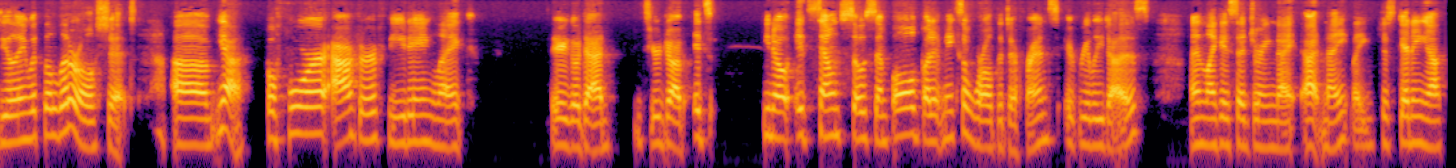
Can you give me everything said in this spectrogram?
dealing with the literal shit. Um, yeah, before, after feeding, like, there you go, dad. It's your job. It's, you know, it sounds so simple, but it makes a world of difference. It really does. And like I said, during night at night, like just getting up,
